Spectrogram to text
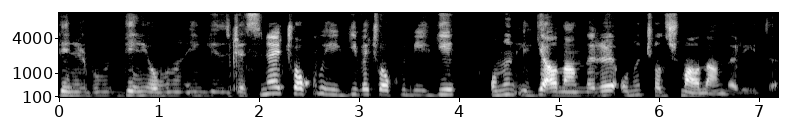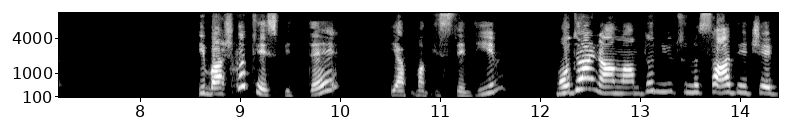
denir bunu deniyor bunun İngilizcesine. Çoklu ilgi ve çoklu bilgi onun ilgi alanları, onun çalışma alanlarıydı. Bir başka tespitte yapmak istediğim modern anlamda Newton'u sadece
